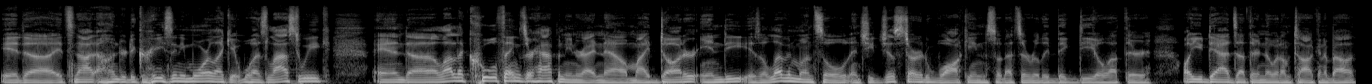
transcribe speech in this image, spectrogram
It uh, it's not 100 degrees anymore like it was last week, and uh, a lot of cool things are happening right now. My daughter Indy is 11 months old and she just started walking, so that's a really big deal out there. All you dads out there know what I'm talking about.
